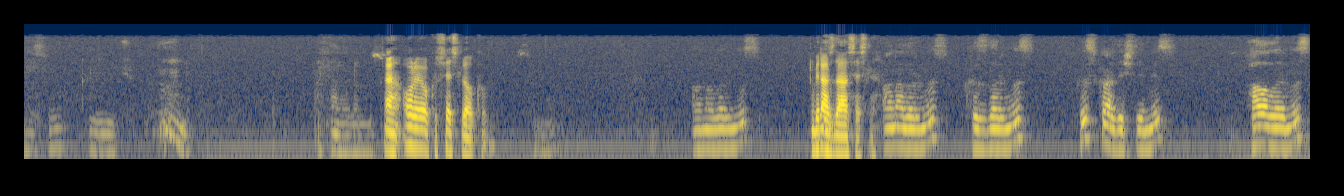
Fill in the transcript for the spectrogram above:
Nisa 23. Analarınız. Heh, oraya oku. Sesli oku. Analarınız, Biraz daha sesli. analarınız, kızlarınız, kız kardeşleriniz, halalarınız,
